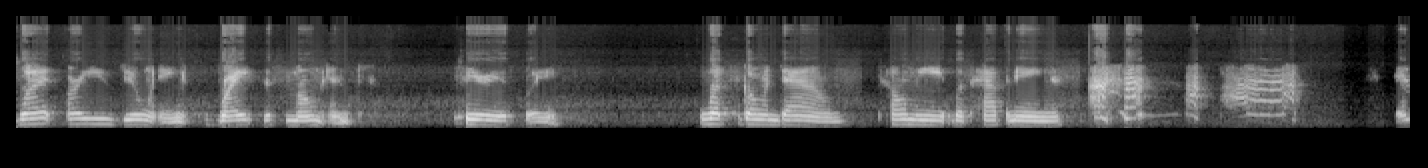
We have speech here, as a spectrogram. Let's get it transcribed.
What are you doing right this moment? Seriously. What's going down? Tell me what's happening. Is-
